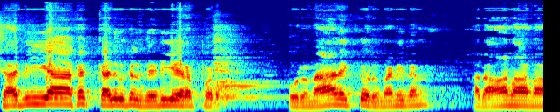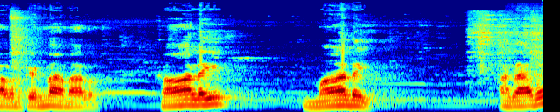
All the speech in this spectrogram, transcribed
சரியாக கழிவுகள் வெளியேறப்படும். ஒரு நாளைக்கு ஒரு மனிதன் அது ஆணானாலும் பெண்ணானாலும் காலை மாலை அதாவது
